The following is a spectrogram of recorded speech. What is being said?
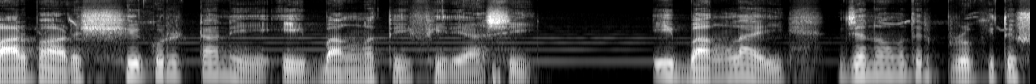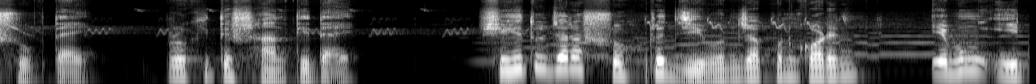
বারবার শেকড়ের টানে এই বাংলাতেই ফিরে আসি। এই বাংলাই যেন আমাদের প্রকৃত সুখ দেয়, প্রকৃত শান্তি দেয়। সেহেতু যারা শহুরে জীবনযাপন করেন এবং ইট,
